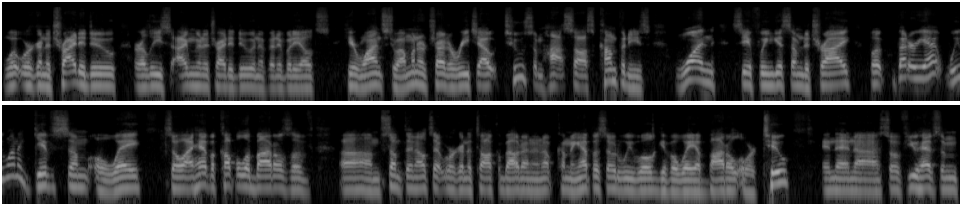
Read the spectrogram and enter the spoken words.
what we're going to try to do, or at least I'm going to try to do, and if anybody else here wants to, I'm going to try to reach out to some hot sauce companies. One, see if we can get some to try, but better yet, we want to give some away. So, I have a couple of bottles of um, something else that we're going to talk about on an upcoming episode. We will give away a bottle or two. And then, uh, so if you have some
